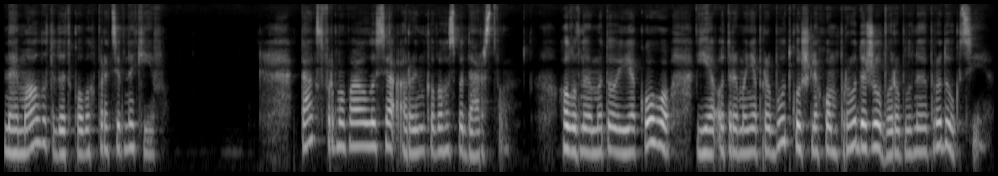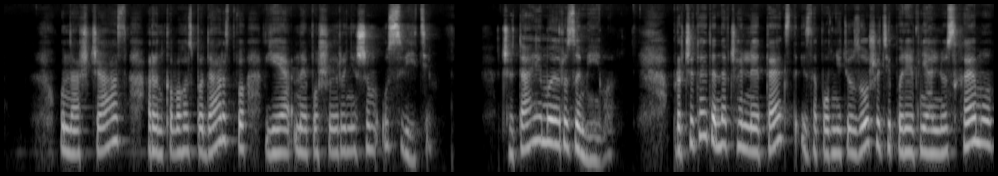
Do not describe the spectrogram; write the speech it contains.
наймали додаткових працівників. Так сформувалося ринкове господарство, головною метою якого є отримання прибутку шляхом продажу виробленої продукції. У наш час ринкове господарство є найпоширенішим у світі. Читаємо і розуміємо. Прочитайте навчальний текст і заповніть у зошиті порівняльну схему,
